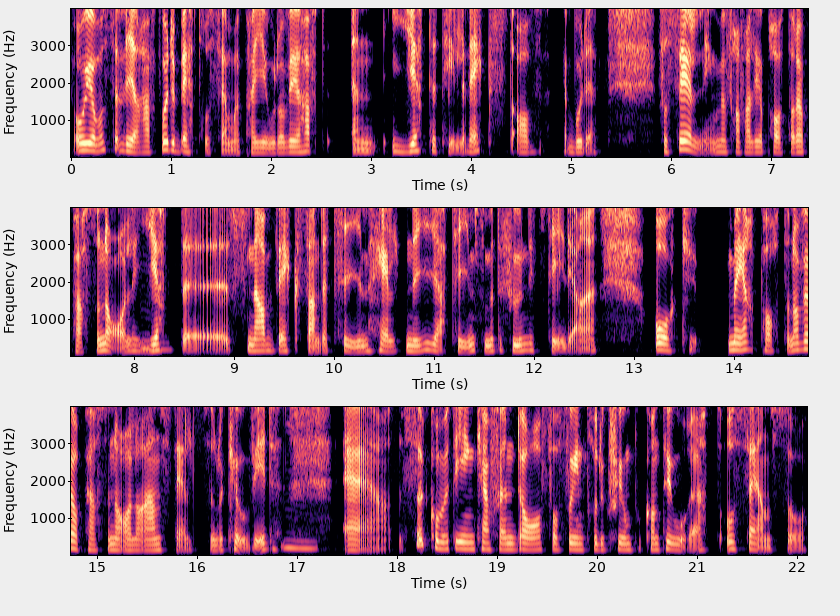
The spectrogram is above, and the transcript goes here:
Och jag måste, vi har haft både bättre och sämre perioder. Vi har haft en jättetillväxt av både försäljning men framförallt jag pratar då personal. Mm. Jättesnabbväxande team, helt nya team som inte funnits tidigare. Och merparten av vår personal har anställts under covid. Mm. Eh, så kommit in kanske en dag för att få introduktion på kontoret och sen så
